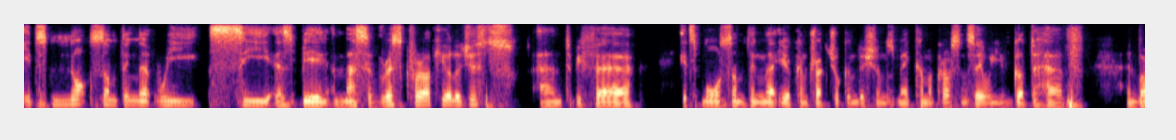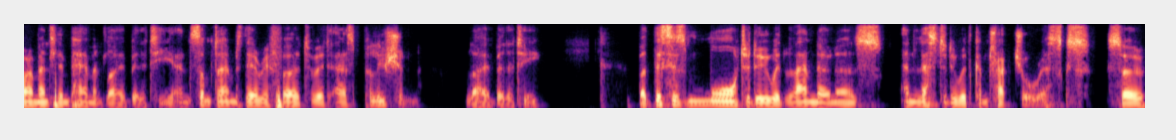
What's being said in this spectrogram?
It's not something that we see as being a massive risk for archaeologists. And to be fair, it's more something that your contractual conditions may come across and say, well, you've got to have environmental impairment liability. And sometimes they refer to it as pollution liability. But this is more to do with landowners and less to do with contractual risks. So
